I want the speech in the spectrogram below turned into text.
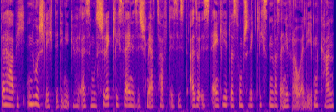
da habe ich nur schlechte Dinge gehört. Also es muss schrecklich sein, es ist schmerzhaft, es ist also es ist eigentlich etwas vom Schrecklichsten, was eine Frau erleben kann.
